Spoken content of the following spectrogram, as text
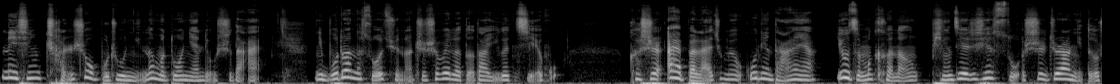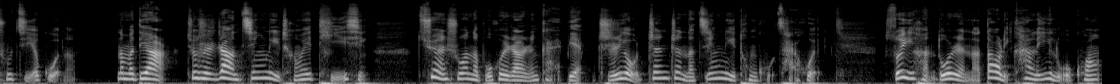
内心承受不住你那么多年流失的爱。你不断的索取呢，只是为了得到一个结果。可是爱本来就没有固定答案呀，又怎么可能凭借这些琐事就让你得出结果呢？那么第二，就是让经历成为提醒。劝说呢不会让人改变，只有真正的经历痛苦才会。所以很多人呢道理看了一箩筐，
